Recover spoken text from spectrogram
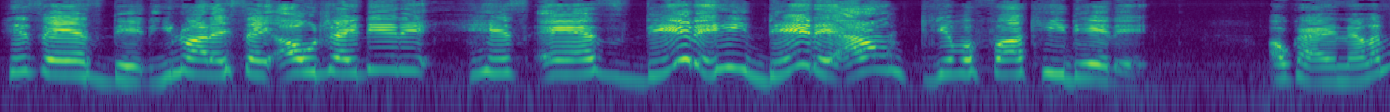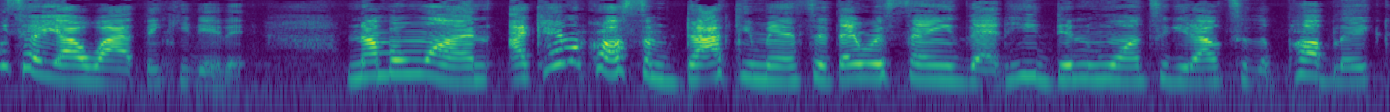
his ass did it. You know how they say OJ did it? His ass did it. He did it. I don't give a fuck. He did it. Okay, now let me tell y'all why I think he did it. Number one, I came across some documents that they were saying that he didn't want to get out to the public.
